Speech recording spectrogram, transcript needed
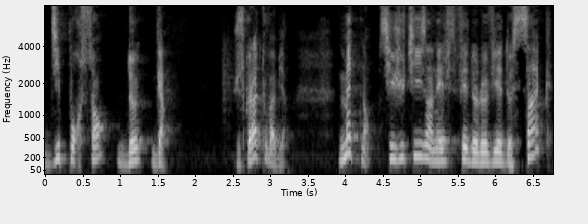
10% de gain. Jusque-là, tout va bien. Maintenant, si j'utilise un effet de levier de 5,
